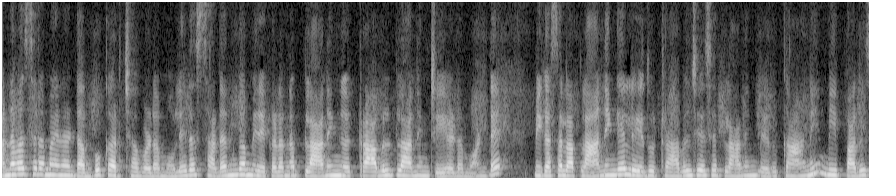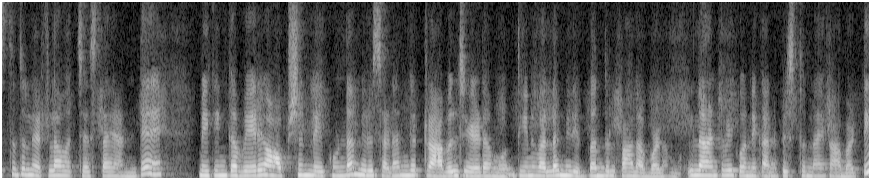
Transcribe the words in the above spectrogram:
అనవసరమైన డబ్బు ఖర్చు అవ్వడము లేదా సడన్గా మీరు ఎక్కడైనా ప్లానింగ్ ట్రావెల్ ప్లానింగ్ చేయడము అంటే మీకు అసలు ఆ ప్లానింగే లేదు ట్రావెల్ చేసే ప్లానింగ్ లేదు. కానీ మీ పరిస్థితులు ఎట్లా వచ్చేస్తాయి అంటే మీకు ఇంకా వేరే ఆప్షన్ లేకుండా మీరు సడన్గా ట్రావెల్ చేయడము దీనివల్ల మీరు ఇబ్బందులు పాలవ్వడము ఇలాంటివి కొన్ని కనిపిస్తున్నాయి కాబట్టి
